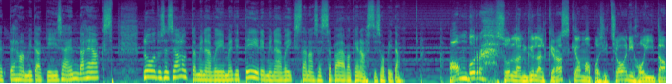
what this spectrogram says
et teha midagi iseenda heaks. looduses jalutamine või mediteerimine võiks tänasesse päeva kenasti sobida hambur, sul on küllaltki raske oma positsiooni hoida.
